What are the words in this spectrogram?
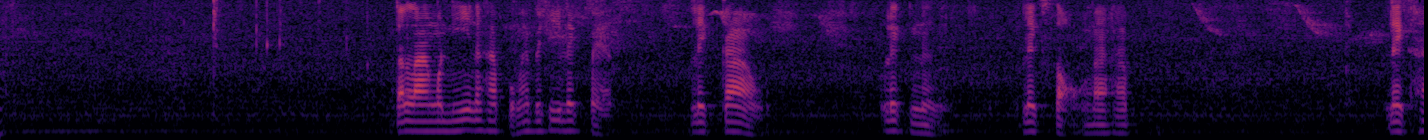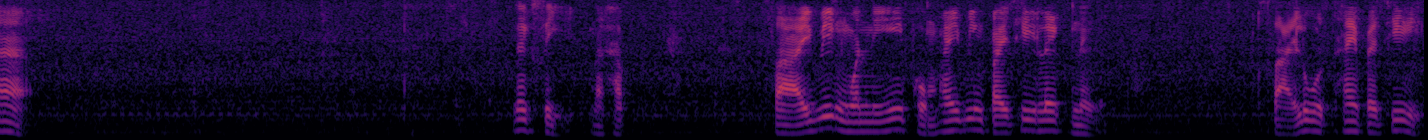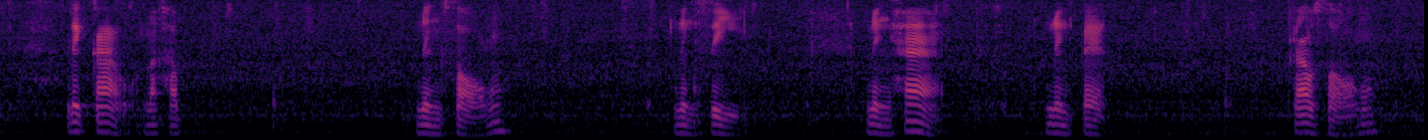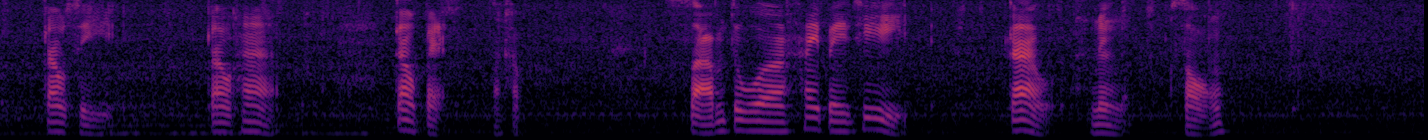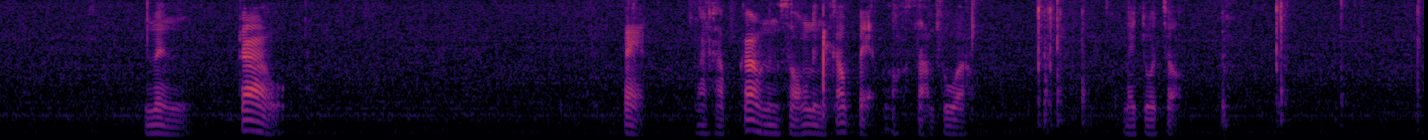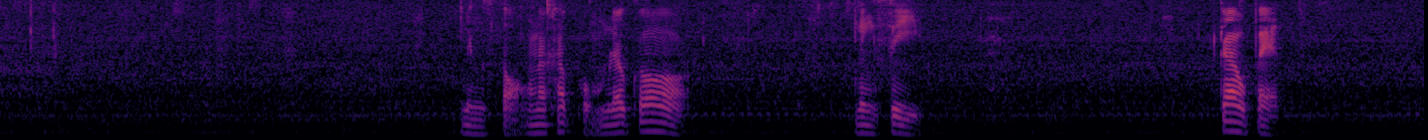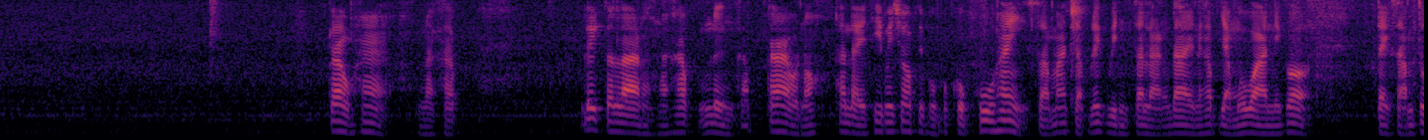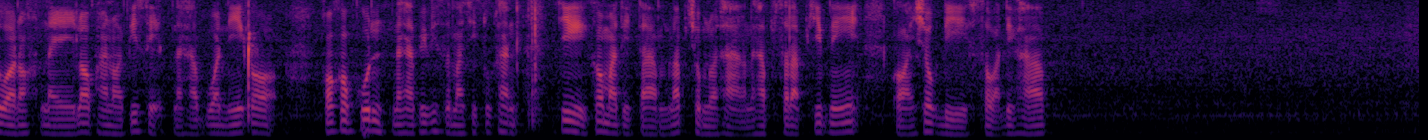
ตารางวันนี้นะครับ ผมให้ไปที่เลข 8 เลข 9 เลข 1 เลข 2 นะครับ เลข5เลข4นะครับ สายวิ่งวันนี้ผมให้วิ่งไปที่เลข1สายรูดให้ไปที่เลข9นะครับ1 2หนึ่งสี่หนึ่งห้าหนึ่งแปดเก้าสอง เก้าสี่เก้าห้าเก้าแปดนะครับสามตัวให้ไปที่เก้าหนึ่งสองหนึ่งเก้าแปดนะครับ912198เนาะสามตัว ในตัวเจาะ หนึ่งสองนะครับผมแล้วก็หนึ่งสี่เก้าแปดเก้าห้านะครับ เลขตารางนะครับ 1 กับ 9 เนาะท่านใดที่ไม่ชอบที่ผมประกบคู่ให้สามารถจับเลขวินตารางได้นะครับ อย่างเมื่อวานนี้ก็แตก 3 ตัวเนาะในรอบฮานอยพิเศษนะครับ วันนี้ก็ ขอขอบคุณนะครับพี่พี่สมาชิกทุกท่านที่เข้ามาติดตามรับชมแนวทางนะครับสำหรับคลิปนี้ขอให้โชคดี สวัสดีครับ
